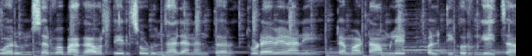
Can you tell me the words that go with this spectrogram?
वरून सर्व भागावर तेल सोडून झाल्यानंतर थोड्या वेळाने टमाटा आमलेट पलटी करून घ्यायचा.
